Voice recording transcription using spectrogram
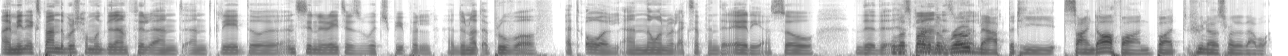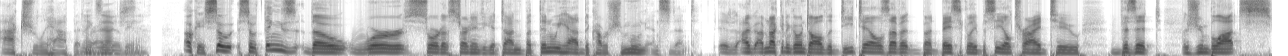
I mean, expand the Burj Hammoud landfill and and create the incinerators which people uh, do not approve of at all, and no one will accept in their area. So. The, the, well, that's part of the roadmap well. that he signed off on, but who knows whether that will actually happen? Exactly. Right? Okay, so so things though were sort of starting to get done, but then we had the Qabr Shmoun incident, I'm not going to go into all the details of it, but basically, Bassil tried to visit Jumblat's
